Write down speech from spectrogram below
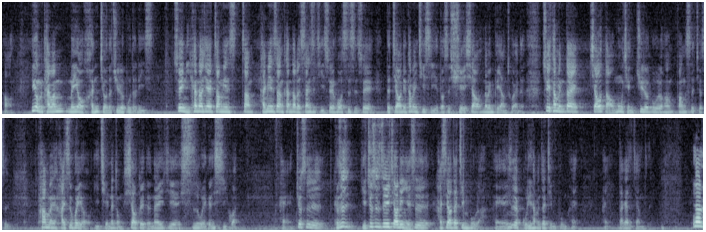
好，因为我们台湾没有很久的俱乐部的历史，所以你看到现在账面上台面上看到的三十几岁或四十岁的教练，他们其实也都是学校那边培养出来的，所以他们在教导目前俱乐部的方方式，就是他们还是会有以前那种校队的那一些思维跟习惯，嘿，就是，可是也就是这些教练也是还是要在进步啦，嘿，也是鼓励他们在进步，嘿，嘿，大概是这样子。那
